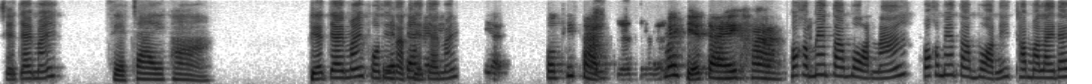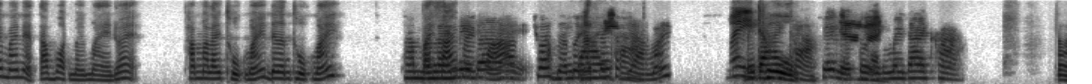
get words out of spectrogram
เสียใจไหมเสียใจค่ะ เสียใจไหมโพธิสัตว์เสีเสียยใจใจไหมโพธิสัตว์เสียใจไม่เสียใจค่ะพ่อกับแม่ตาบอดนะพ่อกับแม่ตาบอดนี่ทำอะไรได้ไหมเนี่ย ตาบอดใหม่ ๆ ด้วยทำอะไรถูกไหมเดินถูกไหมทำไปอะไรซ้ายไม่ไปขวาได้ช่วยเหลือตัวเองทำไม่ได้ได้สักค่ะอย่างไหมไม่ไม่ได้ถูกค่ะ ช่วยเหลือตัวเองไม่ได้ค่ะ อ่า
